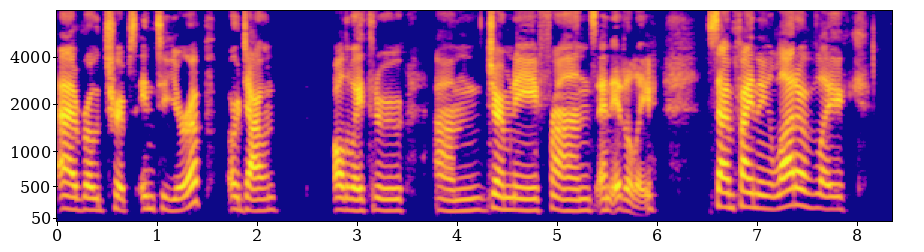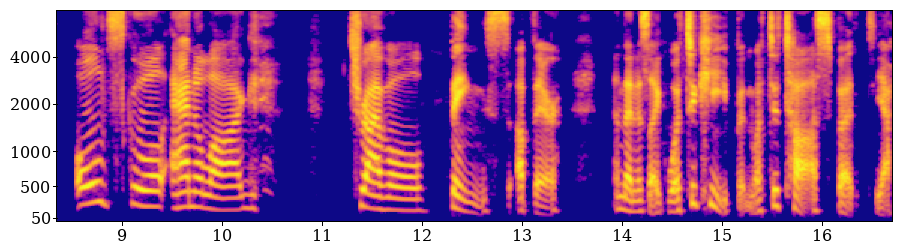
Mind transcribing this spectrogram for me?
uh, road trips into Europe or down all the way through um, Germany, France, and Italy. So I'm finding a lot of like old school analog travel things up there. And then it's like what to keep and what to toss. But yeah.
